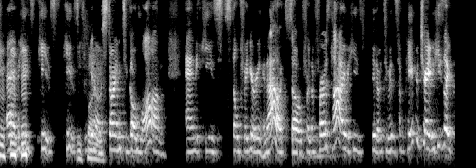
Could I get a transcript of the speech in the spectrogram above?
and he's he's he's, he's you know starting to go long, and he's still figuring it out. So for the first time, he's you know doing some paper trading. He's like,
